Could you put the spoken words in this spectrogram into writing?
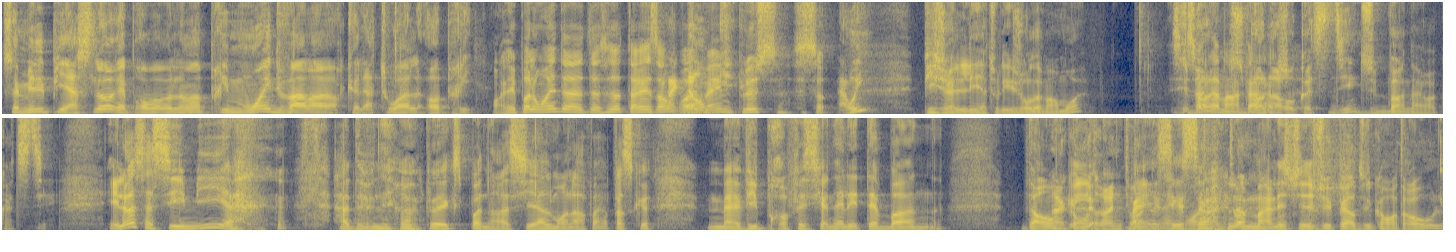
Ce 1000 pièces-là aurait probablement pris moins de valeur que la toile a pris. On n'est pas loin de, de ça, t'as raison. Ouais, donc- même plus, c'est ça. Ah oui? Puis je l'ai à tous les jours devant moi. C'est ça bon- l'avantage. Du bonheur au quotidien. Du bonheur au quotidien. Et là, ça s'est mis à, à devenir un peu exponentiel, mon affaire, parce que ma vie professionnelle était bonne. Donc, Un contre là- une toile, ben, un c'est ça. Là, j'ai perdu le contrôle.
